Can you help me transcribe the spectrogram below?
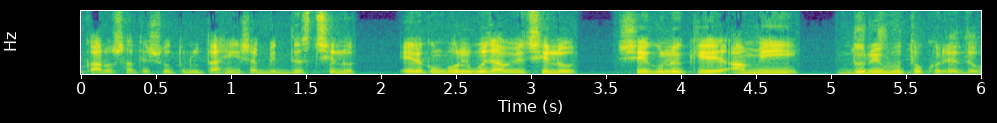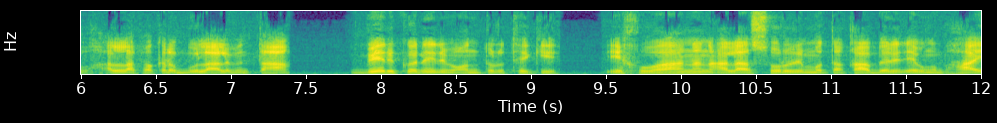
কারও সাথে শত্রুতা হিংসা বিদ্বেষ ছিল, এরকম ভুল বুঝাবুঝি ছিল, সেগুলোকে আমি দূরীভূত করে দেবো। আল্লাহ ফাকরাবুল আলমিন তা বের করে অন্তর থেকে। ইখওয়ানান আলা সরুরি মোতাকাবের এবং ভাই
